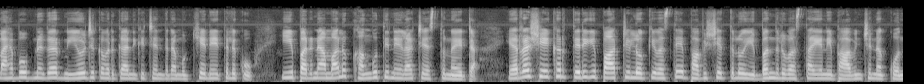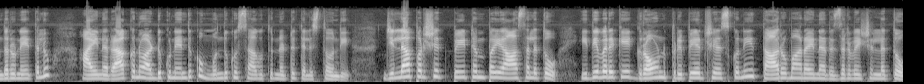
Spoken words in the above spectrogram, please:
మహబూబ్ నగర్ నియోజకవర్గానికి చెందిన ముఖ్య నేతలకు ఈ పరిణామాలు కంగు తినేలా చేస్తున్నాయట. ఎర్రశేఖర్ తిరిగి పార్టీలోకి వస్తే భవిష్యత్తులో ఇబ్బందులు వస్తాయని భావించిన కొందరు నేతలు ఆయన రాకను అడ్డుకునేందుకు ముందుకు సాగుతున్నట్టు తెలుస్తోంది. జిల్లా పరిషత్ పీఠంపై ఆశలతో ఇదివరకే గ్రౌండ్ ప్రిపేర్ చేసుకుని తారుమారైన రిజర్వేషన్లతో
